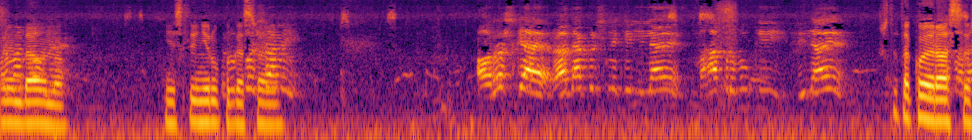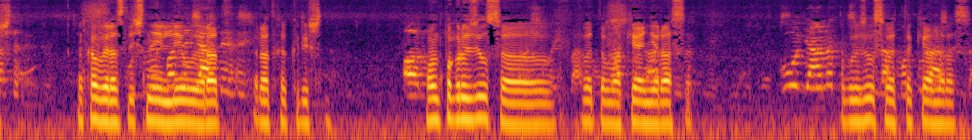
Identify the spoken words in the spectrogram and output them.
Вриндавана, если не Рупа Госвами? Что такое раса? Каковы различные лилы Рад, Радха Кришна? Он погрузился в этом океане расы погрузился в этот океан раз.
